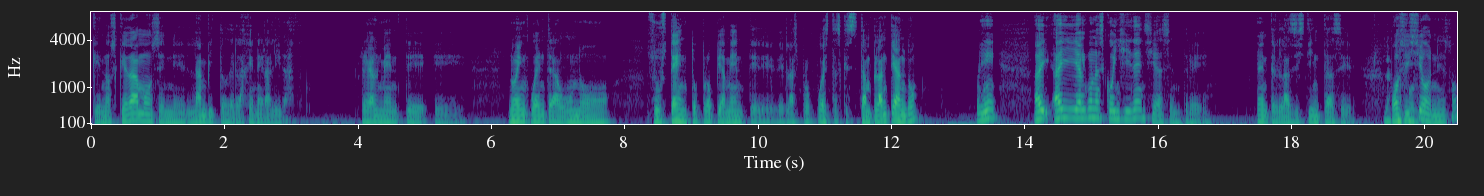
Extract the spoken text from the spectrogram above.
que nos quedamos en el ámbito de la generalidad. Realmente eh, no encuentra uno sustento propiamente de, de, las propuestas que se están planteando y hay, hay algunas coincidencias entre, entre las distintas eh, posiciones, ¿no?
